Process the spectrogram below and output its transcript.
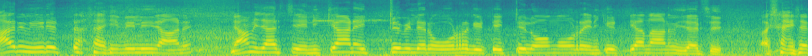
ആ ഒരു വീഡിയോ ഇട്ട ടൈമിൽ ഞാൻ ഞാൻ വിചാരിച്ചു എനിക്കാണ് ഏറ്റവും വലിയൊരു ഓർഡർ കിട്ടി ഏറ്റവും ലോങ് ഓർഡർ എനിക്ക് കിട്ടിയെന്നാണ് വിചാരിച്ചത്. പക്ഷേ അതിന്റെ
